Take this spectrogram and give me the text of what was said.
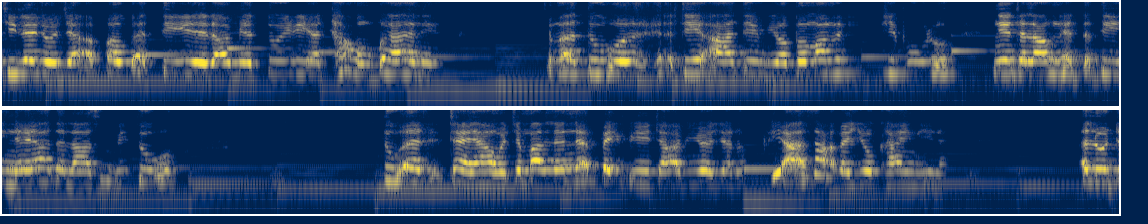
ကြည့်လိုက်တော့じゃအပေါက်ကတီးရတာမြသွေးတွေကထောင်ပန်းနေ ကျမသူ့ကိုအတင်းအားတင်းပြီးတော့ဘာမှမဖြစ်ဘူးလို့နင်းတလောင်းနဲ့တတိနေရသလားဆိုပြီးသူ့ကိုသူ့အဲ့တရားကိုကျမလက်နဲ့ပိတ်ပေးထားပြီးတော့ကျတော့ဖျားစာပဲရုတ်ခိုင်းနေတာအဲ့လိုတ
